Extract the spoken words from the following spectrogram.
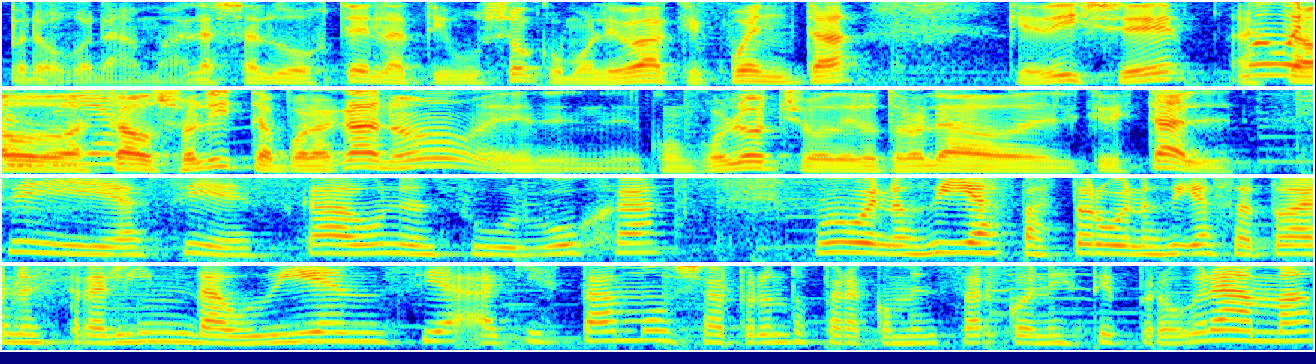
programa. La saludo a usted, Nati Buzó, ¿cómo le va? Que cuenta, que dice, ha estado, ha estado, solita por acá, ¿no? con Colocho del otro lado del cristal. Sí, así es, cada uno en su burbuja. Muy buenos días, Pastor. Buenos días a toda nuestra linda audiencia. Aquí estamos ya prontos para comenzar con este programa,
